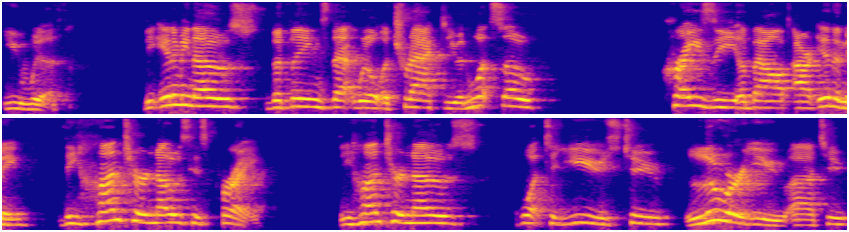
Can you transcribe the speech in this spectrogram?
you with. The enemy knows the things that will attract you. And what's so crazy about our enemy the hunter knows his prey. The hunter knows what to use to lure you, uh, to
